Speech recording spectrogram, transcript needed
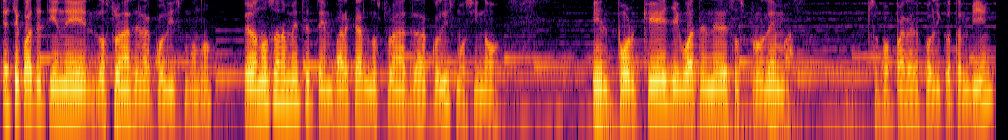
este cuate tiene los problemas del alcoholismo, ¿no? Pero no solamente te embarcan los problemas del alcoholismo, sino el por qué llegó a tener esos problemas. Su papá era alcohólico también.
